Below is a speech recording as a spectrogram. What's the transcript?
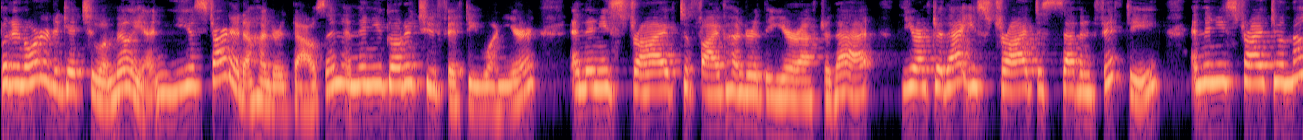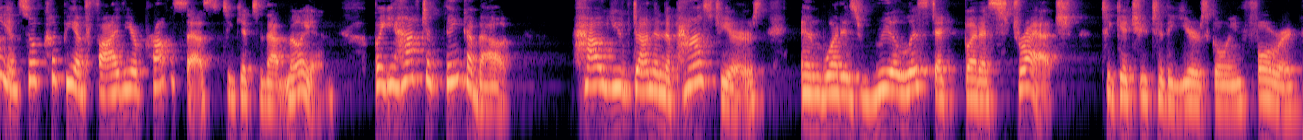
But in order to get to a million, you start at 100,000 and then you go to 250 one year, and then you strive to 500 the year after that. The year after that, you strive to 750, and then you strive to a million. So it could be a five year process to get to that million. But you have to think about how you've done in the past years and what is realistic but a stretch to get you to the years going forward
